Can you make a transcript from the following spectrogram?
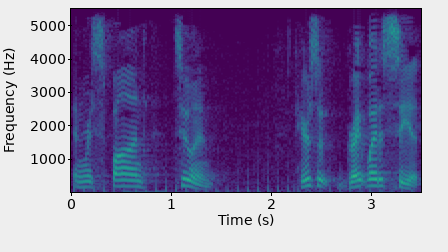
and respond to him. Here's a great way to see it.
